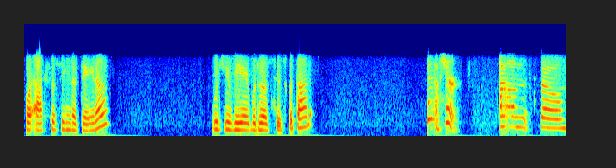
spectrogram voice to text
for accessing the data? Would you be able to assist with that? Yeah, sure. Um, so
